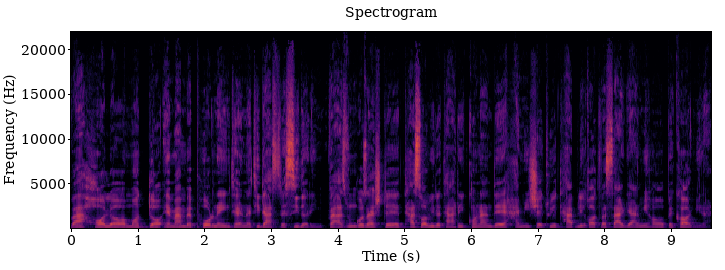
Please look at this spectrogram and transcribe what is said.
و حالا ما دائما به پرن اینترنتی دسترسی داریم و از اون گذشته تصاویر تحریک کننده همیشه توی تبلیغات و سرگرمی ها به کار میرن.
